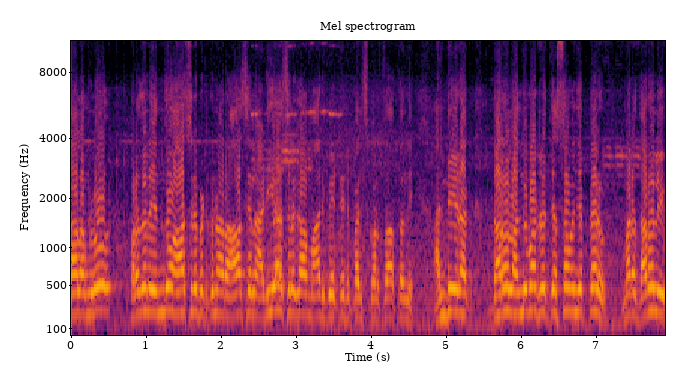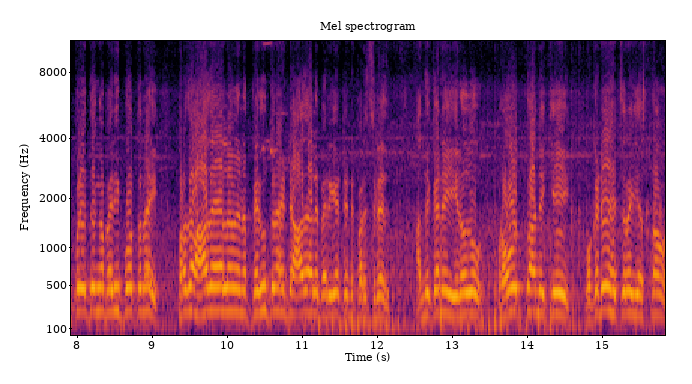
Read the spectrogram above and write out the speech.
కాలంలో ప్రజలు ఎంతో ఆశలు పెట్టుకున్నారు. ఆశలు అడియాశలుగా మారిపోయేటువంటి పరిస్థితి కొనసాగుతుంది. అన్ని రక ధరలు అందుబాటులో తెస్తామని చెప్పారు. మరి ధరలు విపరీతంగా పెరిగిపోతున్నాయి. ప్రజల ఆదాయాలు పెరుగుతున్నాయంటే ఆదాయాలు పెరిగేటువంటి పరిస్థితి లేదు. అందుకనే ఈరోజు ప్రభుత్వానికి ఒకటే హెచ్చరిక చేస్తున్నాం.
